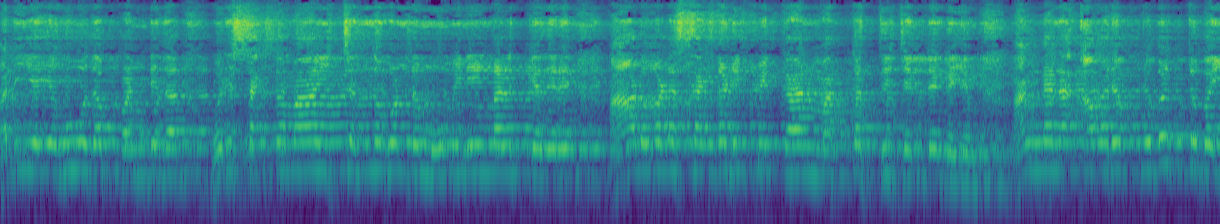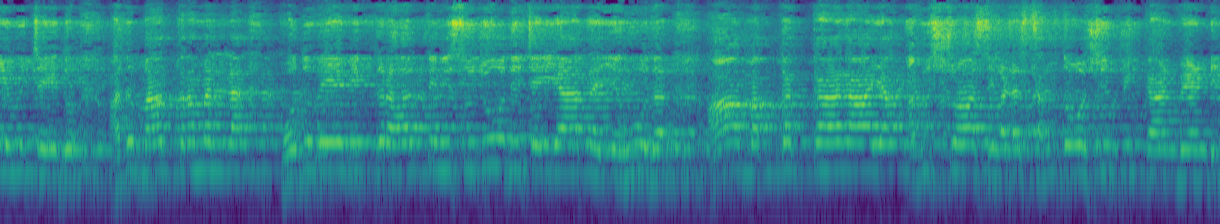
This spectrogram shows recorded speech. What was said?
വലിയ യഹൂദ പണ്ഡിതർ ഒരു സംഘമായി ചെന്നുകൊണ്ട് മുമിനീങ്ങൾക്കെതിരെ ആളുകളെ സംഘടിപ്പിക്കാൻ മക്കത്ത് ചെല്ലുകയും അങ്ങനെ അവരെ പുകഴ്ത്തുകയും ചെയ്തു. അത് മാത്രമല്ല പൊതുവെ വിഗ്രഹത്തിന് സുജൂതി ചെയ്യാത്ത യഹൂദർ ആ മക്കാരായ അവിശ്വാസികളെ സന്തോഷിപ്പിക്കാൻ വേണ്ടി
